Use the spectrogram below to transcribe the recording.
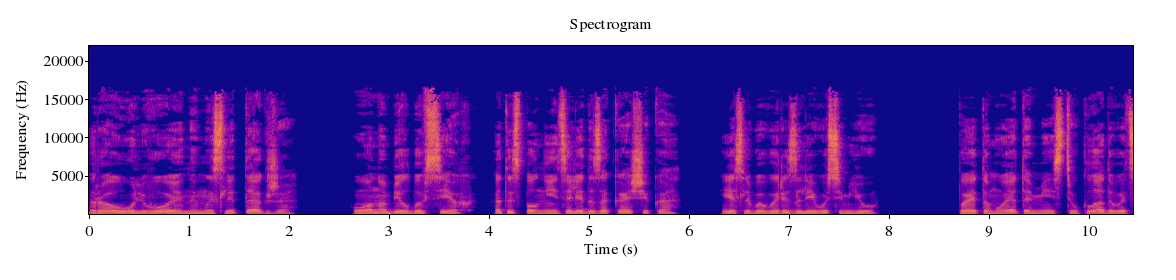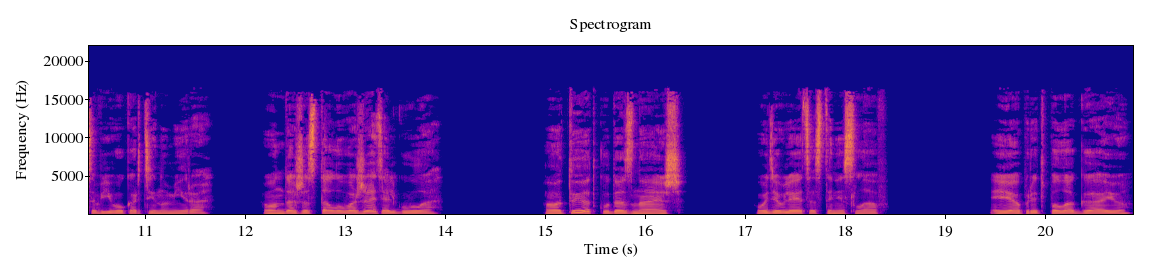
Рауль воин и мыслит так же. Он убил бы всех, от исполнителей до заказчика, если бы вырезали его семью. Поэтому эта месть укладывается в его картину мира. Он даже стал уважать Альгула. «А ты откуда знаешь?» – удивляется Станислав. «Я предполагаю,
